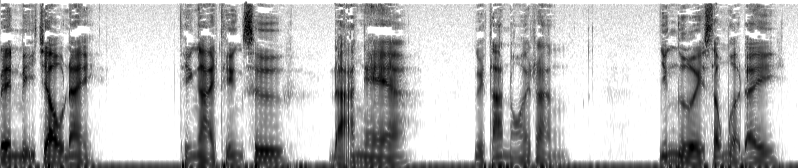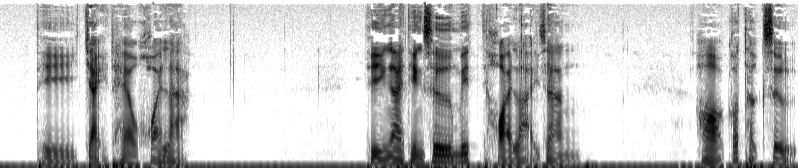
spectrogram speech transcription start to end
bên mỹ châu này, thì ngài thiền sư đã nghe người ta nói rằng những người sống ở đây thì chạy theo khoái lạc. Thì ngài thiền sư mới hỏi lại rằng họ có thật sự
